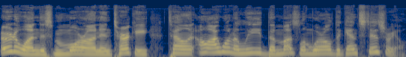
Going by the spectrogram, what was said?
Erdogan, this moron in Turkey, telling, oh, I want to lead the Muslim world against Israel.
